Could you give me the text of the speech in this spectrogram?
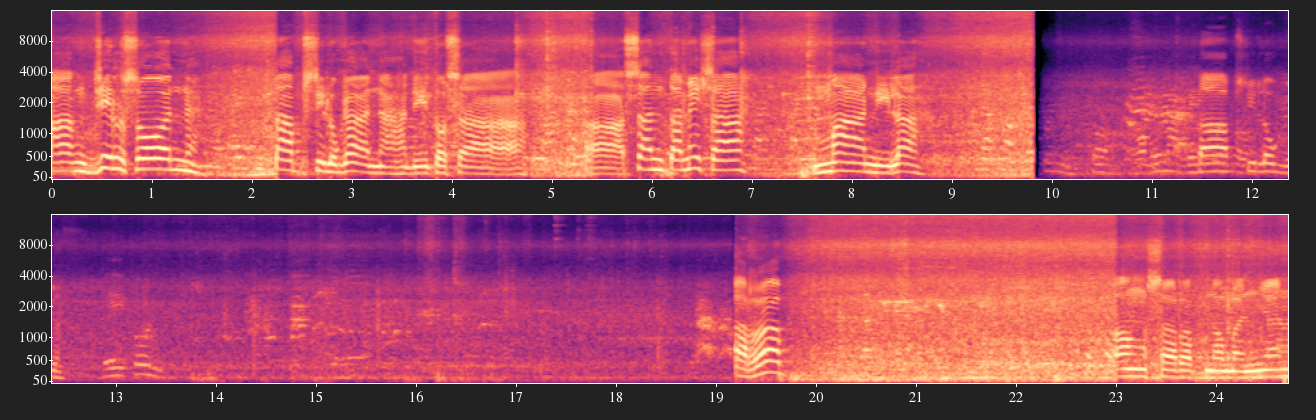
ang Gilson Tapsilugan ah, dito sa ah, Santa Mesa, Manila. Tapsilog. Bacon. Sarap. Ang sarap naman yan.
